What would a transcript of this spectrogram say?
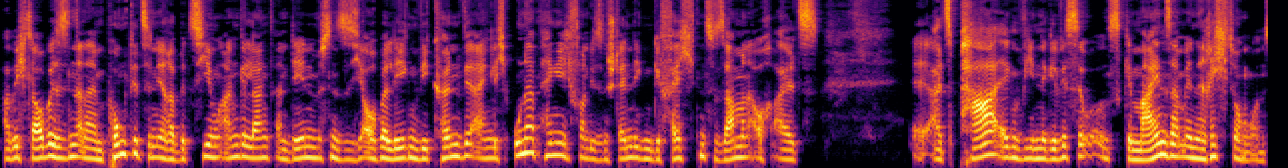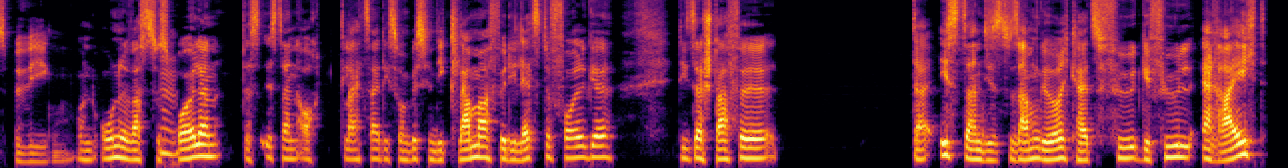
Aber ich glaube, sie sind an einem Punkt jetzt in ihrer Beziehung angelangt, an denen müssen sie sich auch überlegen: „Wie können wir eigentlich unabhängig von diesen ständigen Gefechten zusammen auch als äh, als Paar irgendwie 'ne gewisse uns gemeinsam in 'ne Richtung uns bewegen?“ Und ohne was zu Mhm. spoilern, das ist dann auch gleichzeitig so 'n bisschen die Klammer für die letzte Folge dieser Staffel da ist dann dieses Zusammengehörigkeitsfü Gefühl erreicht,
